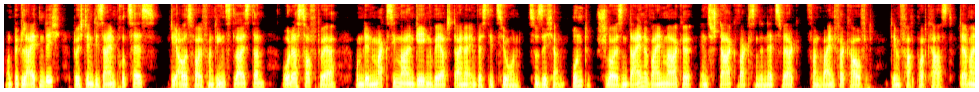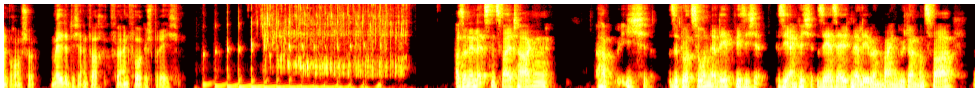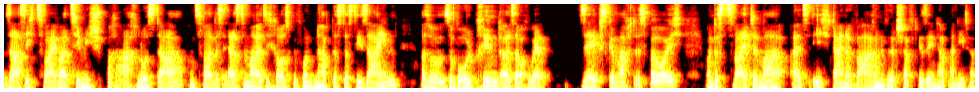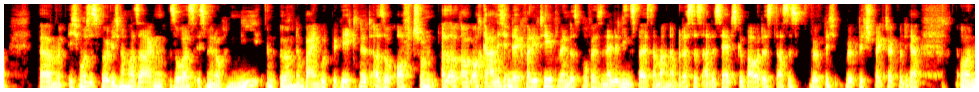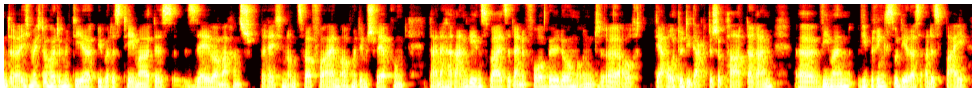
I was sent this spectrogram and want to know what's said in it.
und begleiten dich durch den Designprozess, die Auswahl von Dienstleistern oder Software, um den maximalen Gegenwert deiner Investition zu sichern und schleusen deine Weinmarke ins stark wachsende Netzwerk von Wein dem Fachpodcast der Weinbranche. Melde dich einfach für ein Vorgespräch. Also in den letzten zwei Tagen habe ich Situationen erlebt, wie ich sie eigentlich sehr selten erlebe in Weingütern. Und zwar saß ich zweimal ziemlich sprachlos da. Und zwar das erste Mal, als ich rausgefunden habe, dass das Design, also sowohl Print als auch Web, selbst gemacht ist bei euch. Und das zweite Mal, als ich deine Warenwirtschaft gesehen habe, Anita. Ähm, ich muss es wirklich nochmal sagen, sowas ist mir noch nie in irgendeinem Weingut begegnet. Also oft schon, also auch, auch, gar nicht in der Qualität, wenn das professionelle Dienstleister machen, aber dass das alles selbst gebaut ist, das ist wirklich, wirklich spektakulär. Und äh, ich möchte heute mit dir über das Thema des Selbermachens sprechen und zwar vor allem auch mit dem Schwerpunkt deiner Herangehensweise, deine Vorbildung und äh, auch der autodidaktische Part daran, äh, wie man, wie bringst du dir das alles bei?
